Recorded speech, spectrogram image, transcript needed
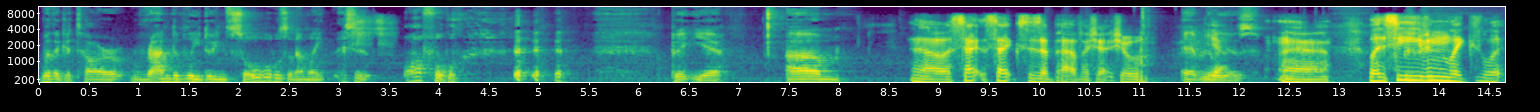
with a guitar randomly doing solos, and I'm like, this is awful. but yeah, um, No, six, six is a bit of a shit show. it really Yeah. is. Uh, let's see, even like, like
